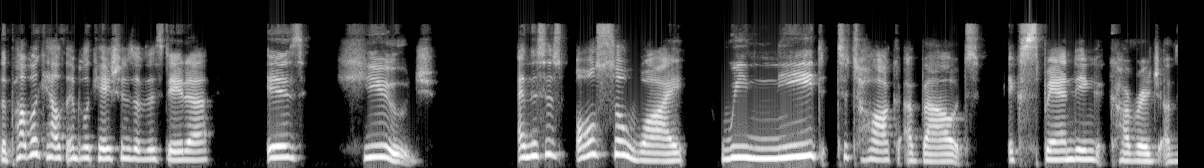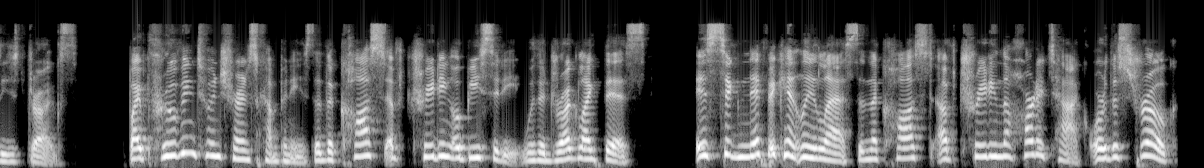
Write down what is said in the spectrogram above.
The public health implications of this data is huge. And this is also why we need to talk about expanding coverage of these drugs. By proving to insurance companies that the cost of treating obesity with a drug like this is significantly less than the cost of treating the heart attack or the stroke,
